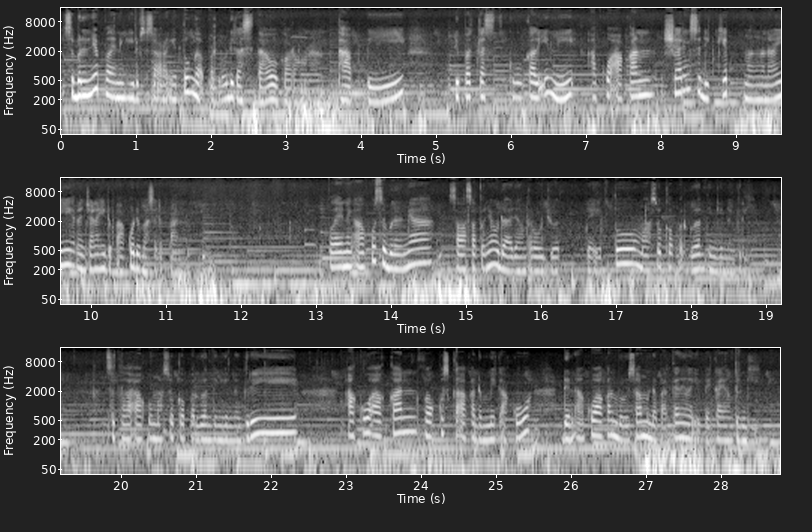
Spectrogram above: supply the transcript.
Sebenarnya planning hidup seseorang itu nggak perlu dikasih tahu ke orang-orang. Tapi di podcastku kali ini aku akan sharing sedikit mengenai rencana hidup aku di masa depan. Planning aku sebenarnya salah satunya udah ada yang terwujud, yaitu masuk ke perguruan tinggi negeri. Setelah aku masuk ke perguruan tinggi negeri, aku akan fokus ke akademik aku dan aku akan berusaha mendapatkan nilai IPK yang tinggi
